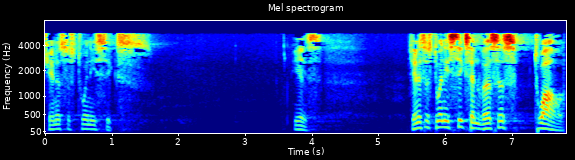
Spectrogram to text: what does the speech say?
Genesis 26. Yes. Genesis 26 and verses 12.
